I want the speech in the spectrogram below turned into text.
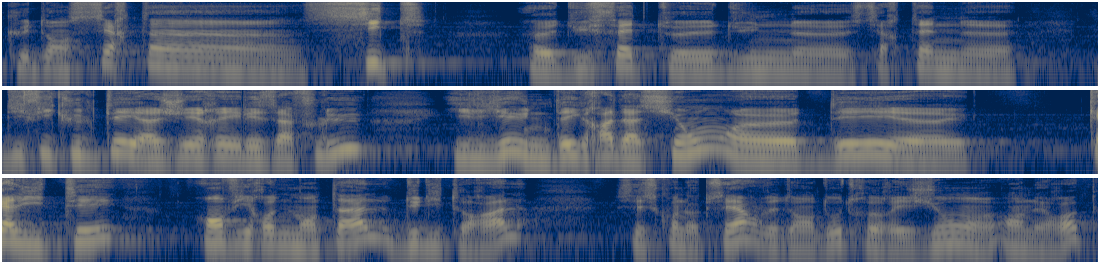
que dans certains sites euh, du fait euh, d'une certaine difficulté à gérer les afflux, il y ait une dégradation des qualités environnementales du littoral. C'est ce qu'on observe dans d'autres régions en Europe.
